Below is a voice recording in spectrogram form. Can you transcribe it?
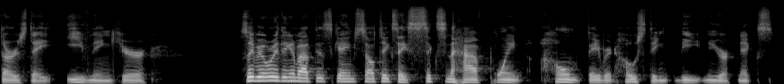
Thursday evening here. So, what are you thinking about this game? Celtics, a six and a half point home favorite hosting the New York Knicks.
